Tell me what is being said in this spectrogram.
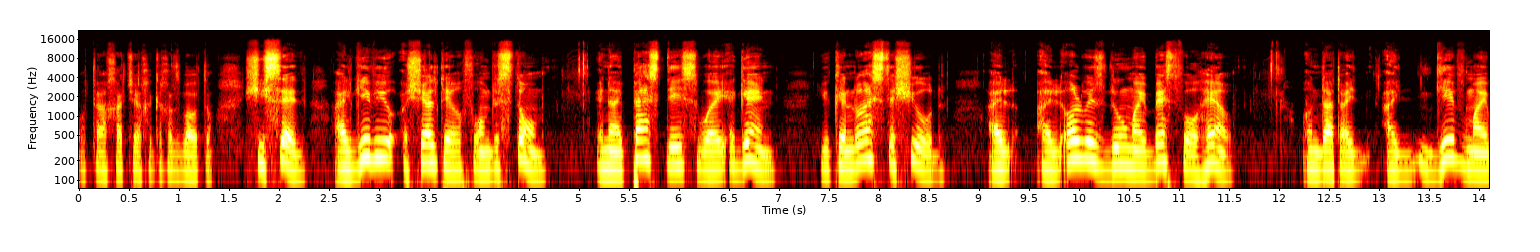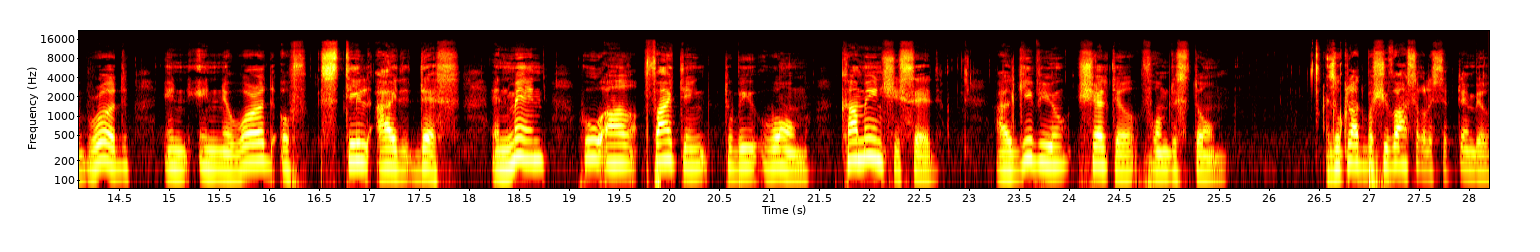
אותה אחת שאחר כך עזבה אותו. She said, I'll give you a shelter from the storm. and I pass this way again. You can rest assured. I'll, I'll always do my best for her. On that I, I give my word in, in a word of still-eyed death. And men who are fighting to be warm, come in, she said. I'll give you shelter from the storm. זה הוקלט ב-17 לספטמבר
